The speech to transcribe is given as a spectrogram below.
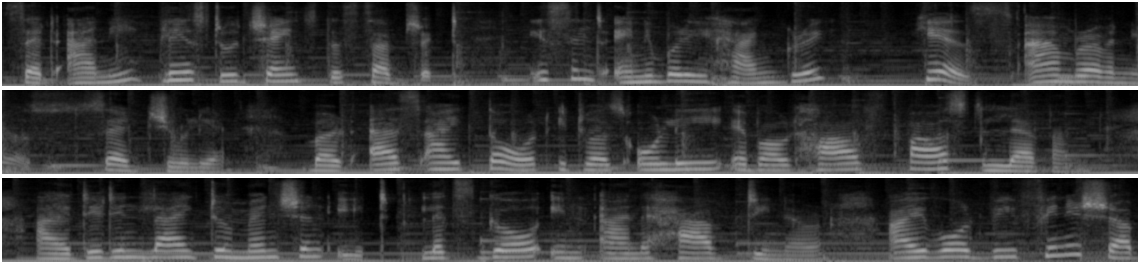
said Annie. Please do change the subject. Isn't anybody hungry? Yes, I'm ravenous, said Julian. But as I thought it was only about half past eleven, I didn't like to mention it. Let's go in and have dinner. I vote we finish up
